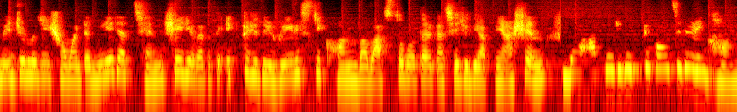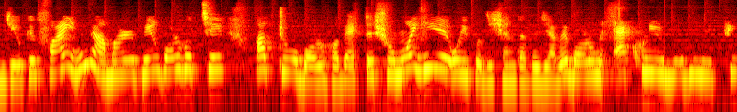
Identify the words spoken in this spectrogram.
মেয়ের জন্য যে সময়টা নিয়ে যাচ্ছেন, সেই জায়গাটাতে একটু যদি রিয়েলিস্টিক হন বা বাস্তবতার কাছে যদি আপনি আসেন বা আপনি যদি একটু কনসিডারিং হন যে, ওকে ফাইন আমার মেয়েও বড় হচ্ছে, পাত্রও বড় হবে। একটা সময় গিয়ে ওই পজিশনটাতে যাবে, বরং এখনই থ্রি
